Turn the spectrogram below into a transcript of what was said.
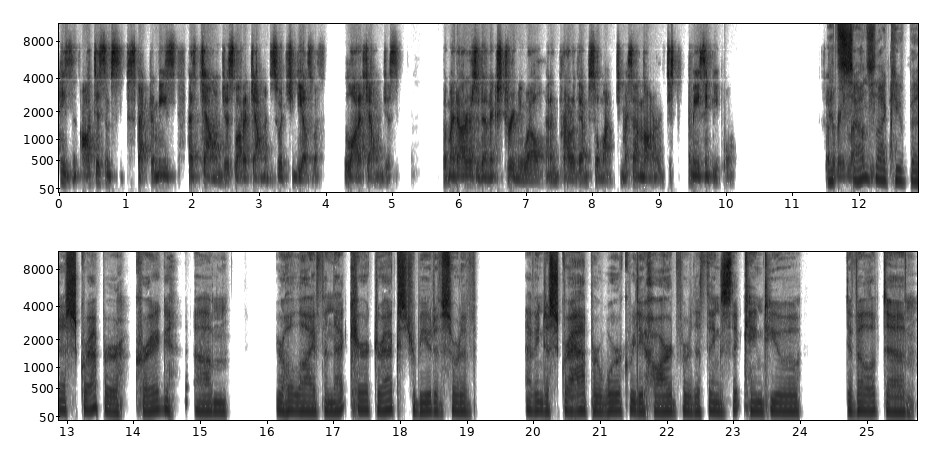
he's an autism spectrum. He's has challenges, a lot of challenges, which he deals with, a lot of challenges. But my daughters have done extremely well, and I'm proud of them so much. My son and are just amazing people. So it sounds like you've been a scrapper, Craig, um, your whole life, and that character attribute of sort of having to scrap or work really hard for the things that came to you developed um,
